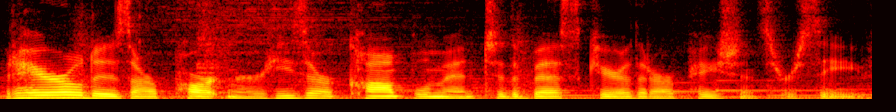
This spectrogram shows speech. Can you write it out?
But Harold is our partner. He's our complement to the best care that our patients receive.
